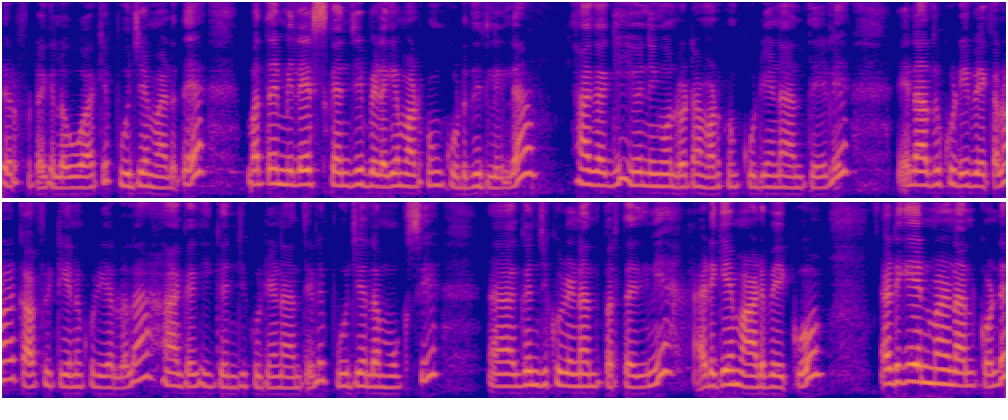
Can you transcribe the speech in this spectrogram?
ದೇವ್ರ ಫೋಟೋಗೆಲ್ಲ ಹೂವು ಹಾಕಿ ಪೂಜೆ ಮಾಡಿದೆ. ಮತ್ತು ಮಿಲೇಟ್ಸ್ ಗಂಜಿ ಬೆಳಗ್ಗೆ ಮಾಡ್ಕೊಂಡು ಕುಡ್ದಿರಲಿಲ್ಲ. ಹಾಗಾಗಿ ಈವ್ನಿಂಗ್ ಒಂದು ಲೋಟ ಮಾಡ್ಕೊಂಡು ಕುಡಿಯೋಣ ಅಂತೇಳಿ. ಏನಾದರೂ ಕುಡಿಬೇಕಲ್ವ? ಕಾಫಿ, ಟೀ ಏನು ಕುಡಿಯಲ್ವಲ್ಲ? ಹಾಗಾಗಿ ಗಂಜಿ ಕುಡಿಯೋಣ ಅಂತೇಳಿ ಪೂಜೆ ಎಲ್ಲ ಮುಗಿಸಿ ಗಂಜಿ ಕುಡಿಯೋಣ ಅಂತ ಬರ್ತಾಯಿದ್ದೀನಿ ಅಡುಗೆ ಮಾಡಬೇಕು. ಅಡುಗೆ ಏನು ಮಾಡೋಣ ಅಂದ್ಕೊಂಡೆ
